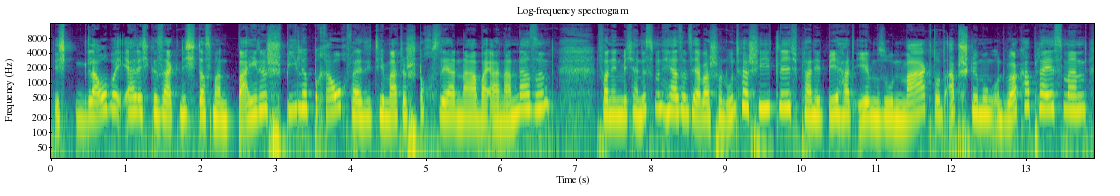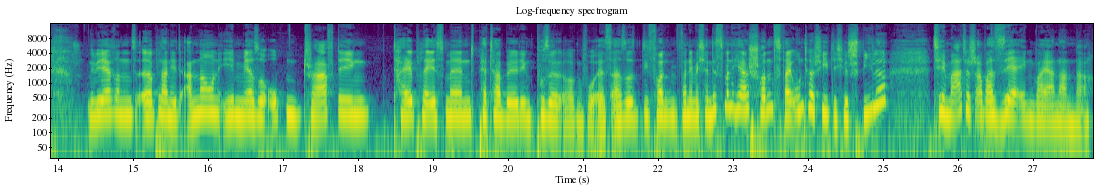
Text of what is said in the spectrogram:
ich glaube ehrlich gesagt nicht, dass man beide Spiele braucht, weil sie thematisch doch sehr nah beieinander sind. Von den Mechanismen her sind sie aber schon unterschiedlich. Planet B hat eben so ein Markt und Abstimmung und Worker Placement, während äh, Planet Unknown eben mehr so Open Drafting, Teilplacement, Pattern-Building, Puzzle irgendwo ist. Also die von, von den Mechanismen her schon zwei unterschiedliche Spiele, thematisch aber sehr eng beieinander.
